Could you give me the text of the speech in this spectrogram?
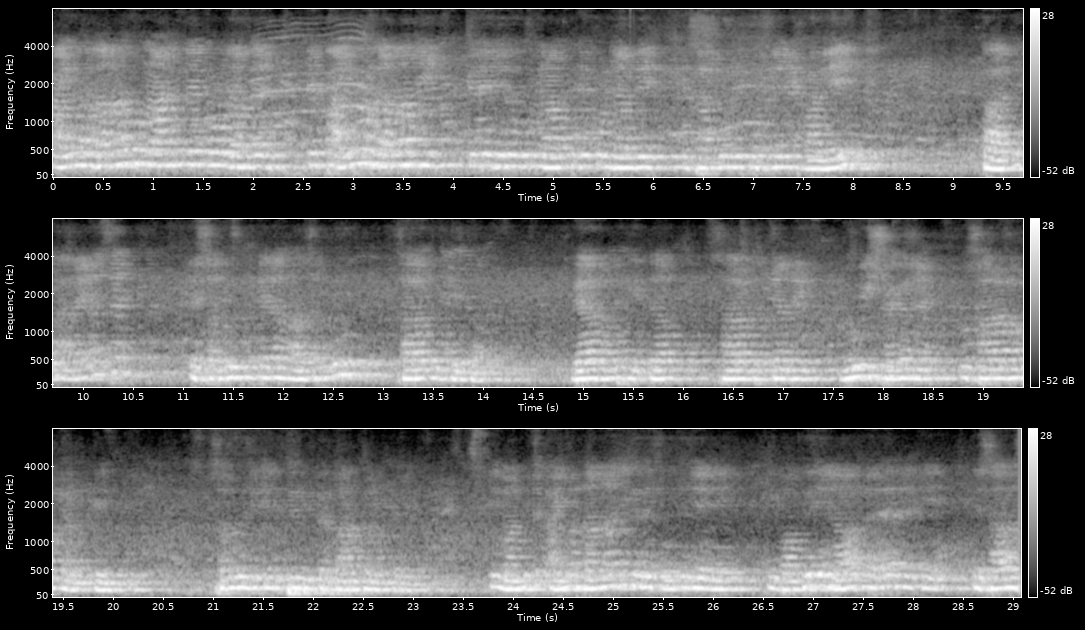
ਭਾਈ ਮਰਦਾਨਾ ਗੁਰੂ ਨਾਨਕ ਦੇ ਕੋਲ ਜਾਂਦੇ ਤੇ ਭਾਈ ਮਰਦਾਨਾ ਜੀ ਜਿਹੜੇ ਜਦੋਂ ਗੁਰੂ ਨਾਨਕ ਦੇ ਕੋਲ ਜਾਂਦੇ, ਤੇ ਸਾਧੂ ਦੇ ਪੁੱਛਦੇ ਬਾਲੇ ਕਾਜ ਕਰ ਰਹੇ ਹਾਂ ਸਰ ਤੇ ਸਤਿਗੁਰੂ ਨੂੰ ਤੇਰਾ ਨਾਮ ਸਤਿਗੁਰੂ ਸਾਰਾ ਕੁਝ ਕੀਤਾ ਵਿਆਹ ਬੰਦ ਕੀਤਾ, ਸਾਰਾ ਬੱਚਿਆਂ ਦੇ ਜੋ ਵੀ ਸ਼ਗਨ ਹੈ, ਉਹ ਸਾਰਾ ਬੰਦ ਕਰਕੇ ਸਤਿਗੁਰੂ ਜੀ ਦੀ ਫਿਰ ਵੀ ਕਰਤਾਰ ਕਰੀ? ਕਰੇਗਾ ਕਿ ਮਨ ਵਿੱਚ ਭਾਈ ਮਰਦਾਨਾ ਜੀ ਕਦੇ ਸੋਚਦੇ ਨੇ ਕਿ ਬਾਬੇ ਦੇ ਨਾਲ ਮੈਂ ਰਹਿ ਰਹਿ ਕੇ ਇਹ ਸਾਰਾ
